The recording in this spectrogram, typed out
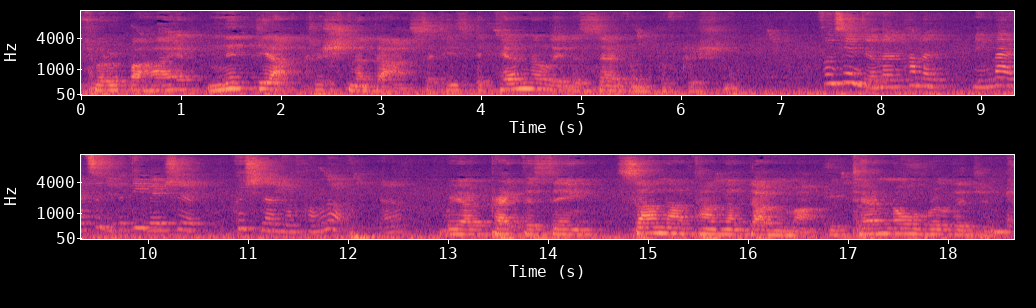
Swarupahaya Nitya Krishna Das, that he's eternally the servant of Krishna. 奉献者们，他们明白自己的地位是 Krishna 永恒的人。We are practicing Sanatana Dharma, eternal religion.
